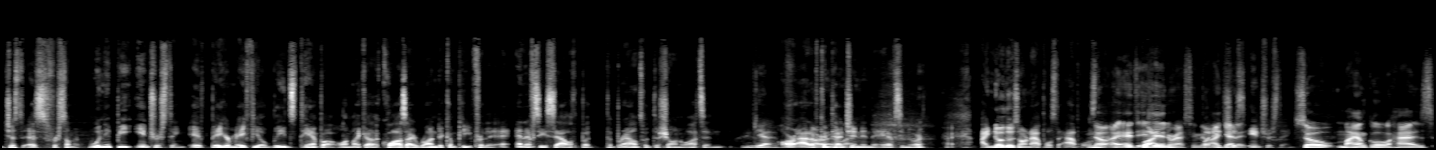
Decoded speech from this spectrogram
just as for something, wouldn't it be interesting if Baker Mayfield leads Tampa on like a quasi run to compete for the NFC South, but the Browns with Deshaun Watson Yeah. are out of contention in the AFC North? I know those aren't apples to apples. No, there, I, it, it's but- interesting though. But I it's get just it. interesting. So my uncle has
